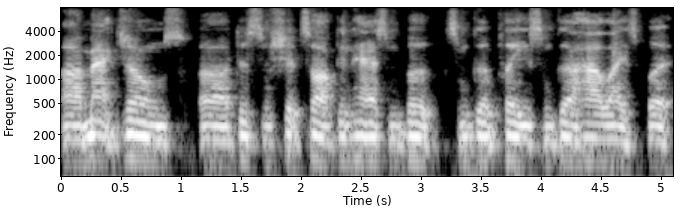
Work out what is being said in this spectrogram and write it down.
Uh, Mac Jones uh, did some shit talking, had some good, some good plays, some good highlights. But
